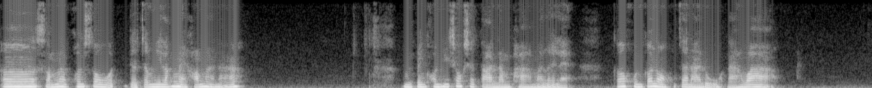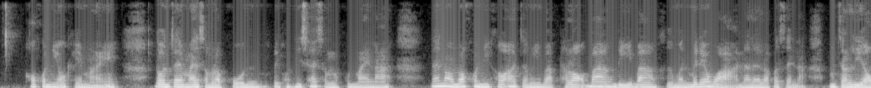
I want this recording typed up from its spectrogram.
เอ่อสำหรับคนโสด เดี๋ยวจะมีรักใหม่เข้ามานะ มันเป็นคนที่โชคชะตานำพามาเลยแหละ ก็คุณก็ลองพิจารณาดูนะว่าเขาคนนี้โอเคไหม โดนใจไหมสำหรับคุณ เป็นคนที่ใช่สำหรับคุณไหมนะ แน่นอนว่าคนนี้เขาอาจจะมีแบบทะเลาะบ้างดีบ้าง คือมันไม่ได้หวานอะไรร้อเปอร์เซ็นต์อะ มันจะเลียว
